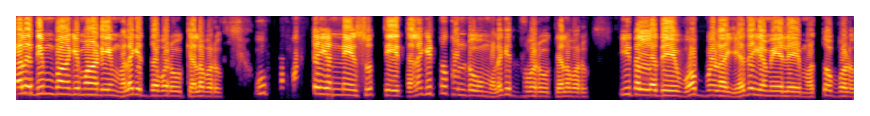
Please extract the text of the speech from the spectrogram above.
ತಲೆದಿಂಬಾಗಿ ಮಾಡಿ ಮಲಗಿದ್ದವರು ಕೆಲವರು. ಬಟ್ಟೆಯನ್ನೇ ಸುತ್ತಿ ತಲೆಗಿಟ್ಟುಕೊಂಡು ಮಲಗಿದ್ದವರು ಕೆಲವರು. ಇದಲ್ಲದೆ ಒಬ್ಬಳ ಎದೆಯ ಮೇಲೆ ಮತ್ತೊಬ್ಬಳು.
